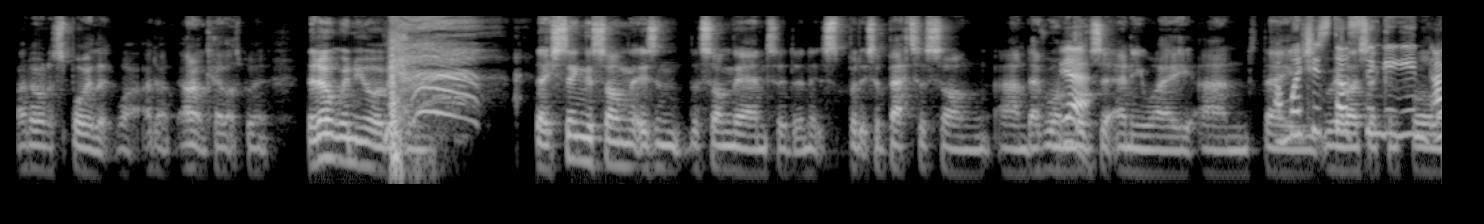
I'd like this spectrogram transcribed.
I don't want to spoil it. Well, I don't. I don't care about spoiling it. They don't win Eurovision. they sing a song that isn't the song they entered, and it's but it's a better song, and everyone Yeah. loves it anyway. And they And when she starts realise they can singing in fall love,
